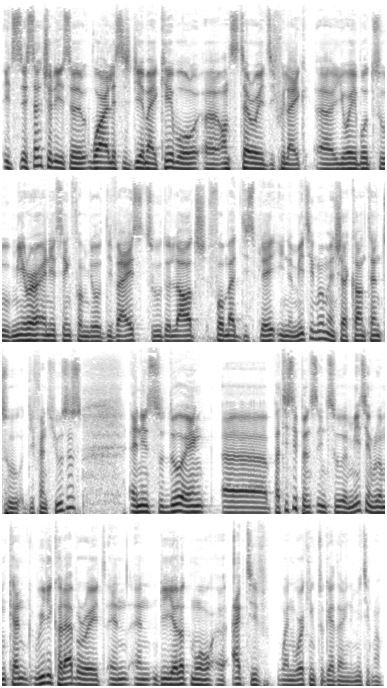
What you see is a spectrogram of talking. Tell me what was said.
It's essentially it's a wireless HDMI cable uh, on steroids, if you like. Uh, you're able to mirror anything from your device to the large format display in a meeting room and share content to different users. And in so doing, uh, participants into a meeting room can really collaborate and, and be a lot more uh, active when working together in a meeting room.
